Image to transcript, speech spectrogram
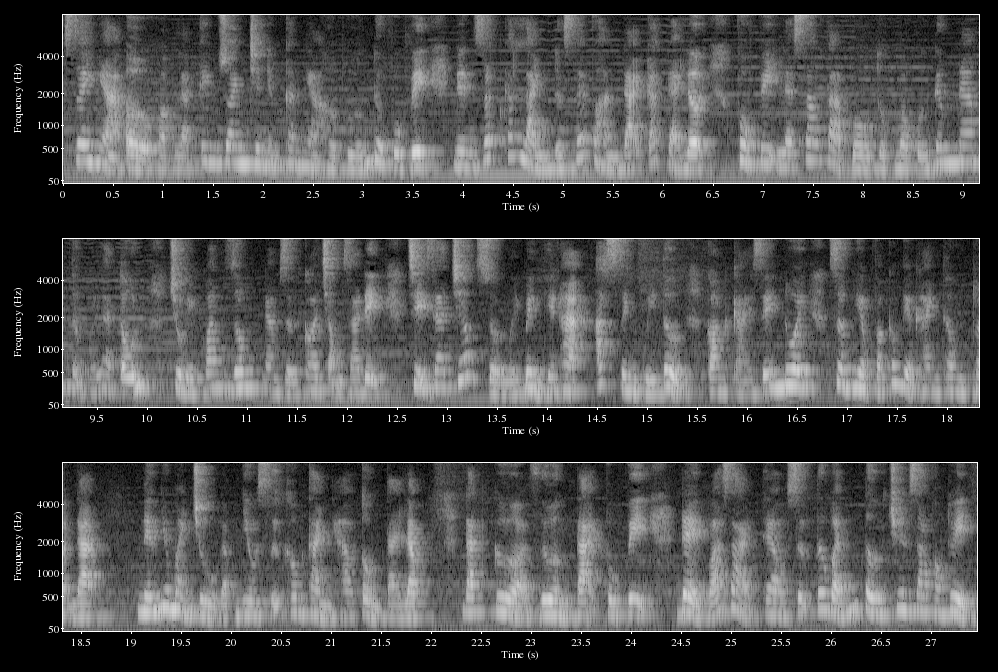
xây nhà ở hoặc là kinh doanh trên những căn nhà hợp hướng được phục vị nên rất cát lành được xếp vào hàng đại cát đại lợi. Phục vị là sao tả bồ thuộc mộc hướng đông nam tượng quái là tốn, chủ về khoan dung, nam giới coi trọng gia đình, trị ra trước rồi mới bình thiên hạ, ắt sinh quý tử, con cái dễ nuôi, sự nghiệp và công việc hành thông thuận đạt. Nếu như mệnh chủ gặp nhiều sự không thành hao tổn tài lộc, đặt cửa giường tại phục vị để hóa giải theo sự tư vấn từ chuyên gia phong thủy.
